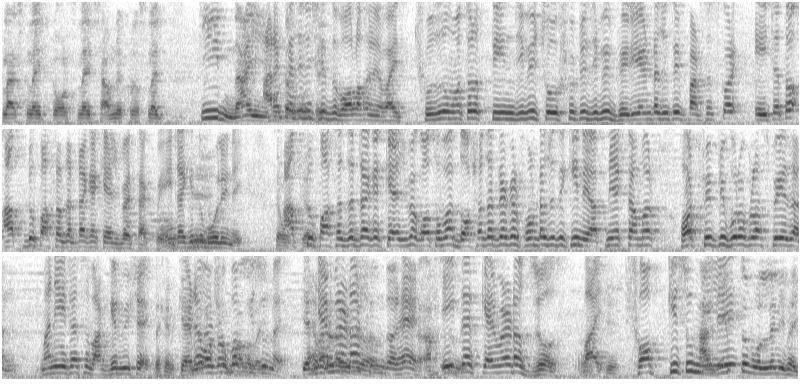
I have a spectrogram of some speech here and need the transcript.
ফ্ল্যাশ লাইট টর্চ লাইট সামনে ফ্ল্যাশ লাইট কি নাই আরেকটা জিনিস কিন্তু বলা হয়নি ভাই শুধুমাত্র তিন জিবি চৌষট্টি জিবি ভেরিয়েন্টটা যদি পারচেস করে এইটা তো আপ টু পাঁচ হাজার টাকা ক্যাশব্যাক থাকবে এটা কিন্তু বলি নেই। আপ টু পাঁচ হাজার টাকা ক্যাশব্যাক অথবা দশ হাজার টাকার ফোনটা যদি কিনে আপনি একটা আমার হট ফিফটি প্রো প্লাস পেয়ে যান মানে এটা হচ্ছে ভাগ্যের বিষয়। দেখেন, এটা ক্যামেরাটাও অসম্ভব কিছু। নাই ক্যামেরাটা সুন্দর হ্যাঁ। এইটার ক্যামেরাটা জোস। ভাই. সবকিছু আর মিলে তো বললেনই ভাই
